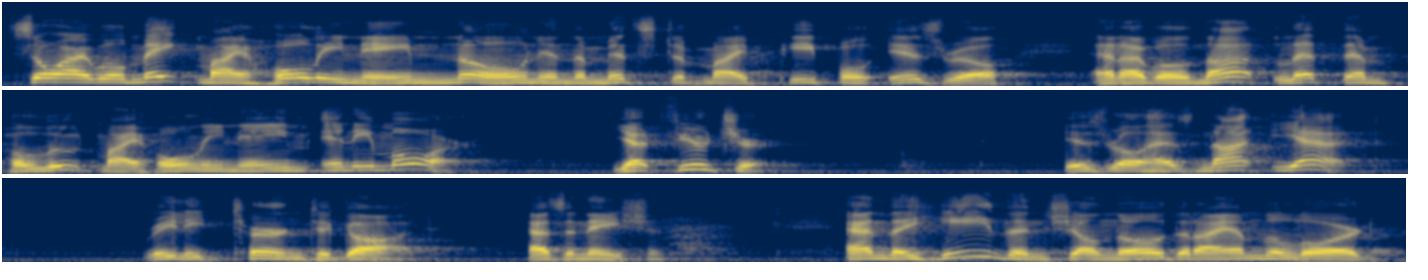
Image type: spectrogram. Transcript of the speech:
So I will make my holy name known in the midst of my people Israel, and I will not let them pollute my holy name anymore. Yet, future, Israel has not yet really turned to God as a nation. And the heathen shall know that I am the Lord,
